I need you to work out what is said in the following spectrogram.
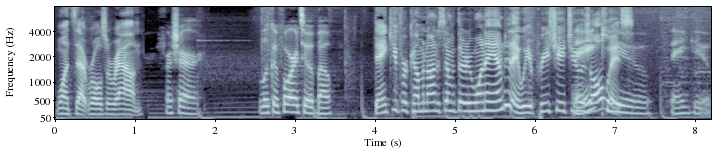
once that rolls around. For sure. Looking forward to it, Bo. Thank you for coming on to 7:31 a.m. today. We appreciate you Thank as always. You. Thank you.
